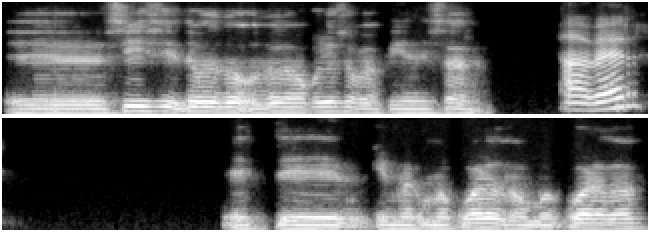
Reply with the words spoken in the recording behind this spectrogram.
Eh, sí, sí, tengo un dato un dato curioso para finalizar. A ver, Este, que me, me acuerdo, no me acuerdo,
